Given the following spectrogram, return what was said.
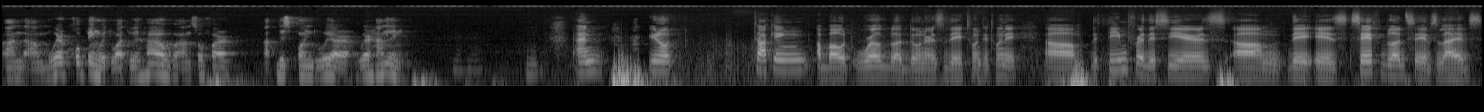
and um, we're coping with what we have and so far at this point we are we're handling. And, you know, talking about World Blood Donors Day 2020, um, the theme for this year's um, day is Safe Blood Saves Lives,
